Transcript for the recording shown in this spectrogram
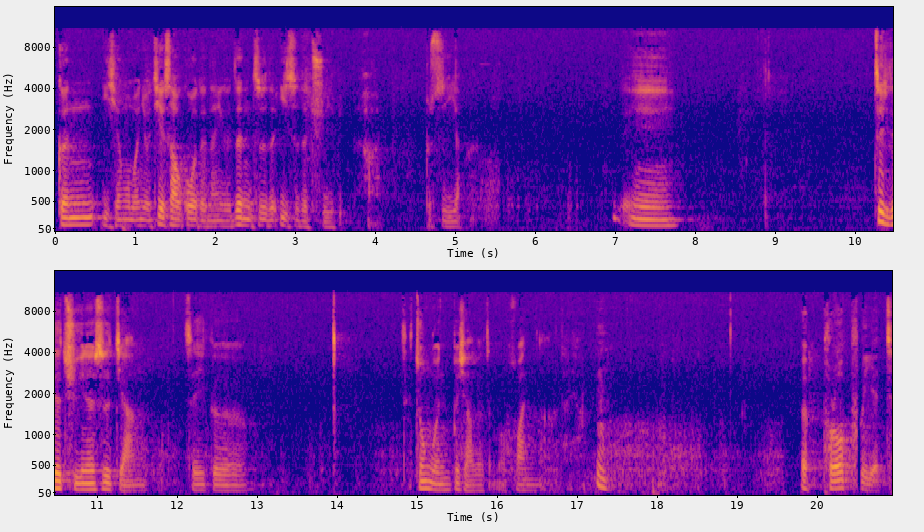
跟以前我们有介绍过的那个认知的意识的取啊，不是一样。嗯，这里的取呢是讲这个，中文不晓得怎么翻啊，嗯。appropriate，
